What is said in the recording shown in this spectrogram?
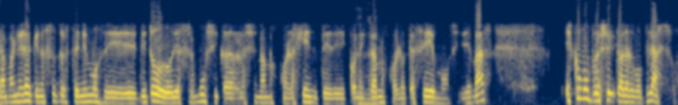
La manera que nosotros tenemos de, de, todo, de hacer música, de relacionarnos con la gente, de conectarnos con lo que hacemos y demás, es como un proyecto a largo plazo.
